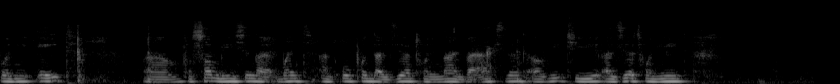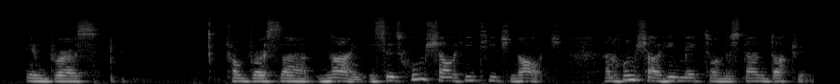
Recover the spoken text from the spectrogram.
28. Um, for some reason, I went and opened Isaiah 29 by accident. I'll read to you Isaiah 28 in verse from verse uh, 9. It says, Whom shall he teach knowledge? And whom shall he make to understand doctrine?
